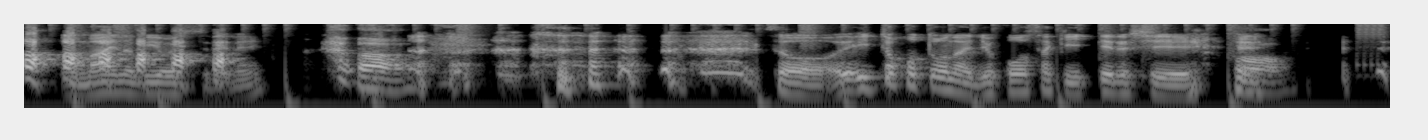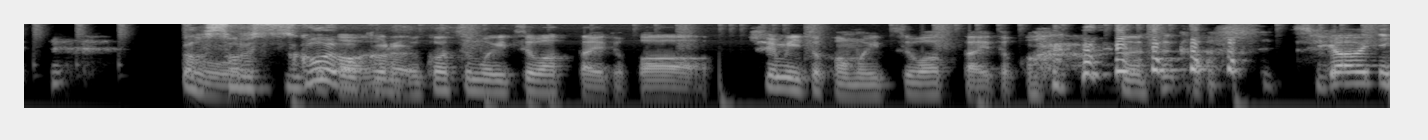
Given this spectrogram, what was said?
前の美容室でね。あ そう、行ったことない旅行先行ってるし、ああそれすごいわかる部。活も偽ったりとか、趣味とかも偽ったりとか、なんか違う人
